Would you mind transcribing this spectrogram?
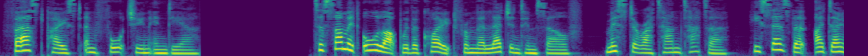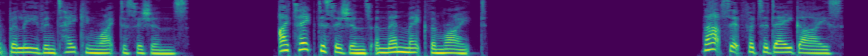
First Post and Fortune India. To sum it all up with a quote from the legend himself, Mr. Ratan Tata, he says that I don't believe in taking right decisions. I take decisions and then make them right. That's it for today guys.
